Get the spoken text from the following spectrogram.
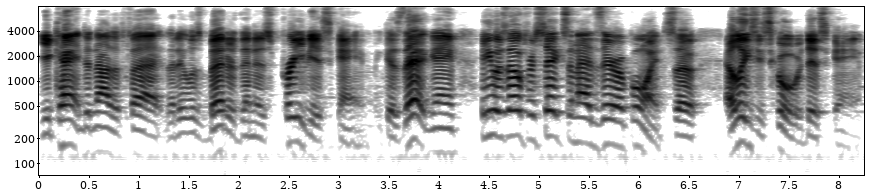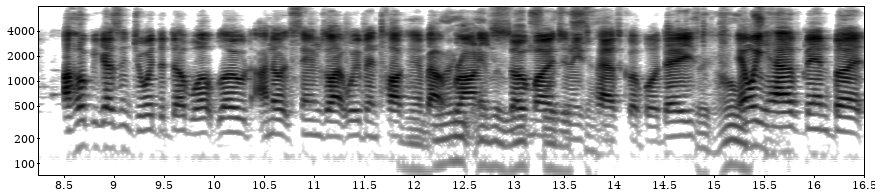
you can't deny the fact that it was better than his previous game because that game he was 0 for 6 and had zero points. So at least he scored this game. I hope you guys enjoyed the double upload. I know it seems like we've been talking Man, about Bronny so much in these shot. past couple of days, and we have been. But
